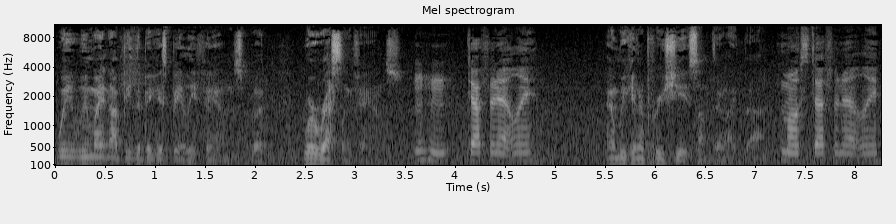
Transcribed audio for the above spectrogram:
We we might not be the biggest Bayley fans, but we're wrestling fans, Mm-hmm. Definitely, and we can appreciate something like that. most definitely.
